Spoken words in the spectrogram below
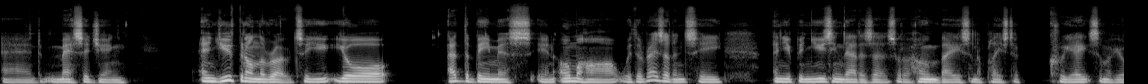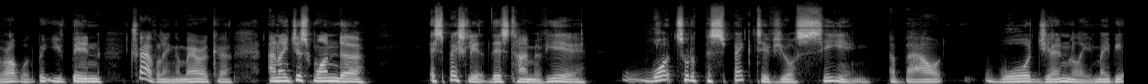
and messaging. And you've been on the road. So you, you're at the Bemis in Omaha with a residency, and you've been using that as a sort of home base and a place to create some of your artwork. But you've been traveling America. And I just wonder, especially at this time of year, what sort of perspectives you're seeing about war generally, maybe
